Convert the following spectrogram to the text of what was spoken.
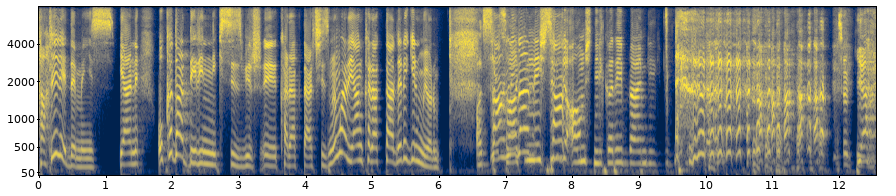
tahlil edemeyiz. Yani o kadar derinliksiz bir e, karakter çizimi var. Yan karakterlere girmiyorum. Sahneler- Sakinleştirici sah- almış Nilkara İbrahimgil gibi. Çok Ya.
